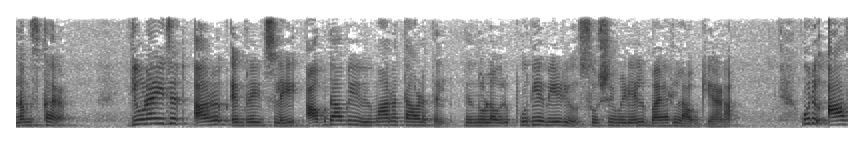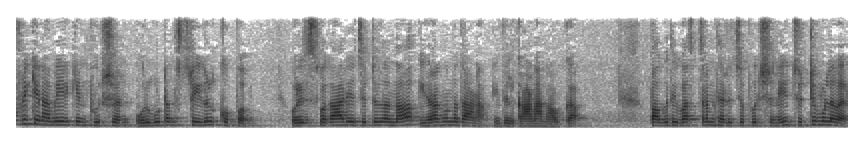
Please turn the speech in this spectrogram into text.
നമസ്കാരം. യുണൈറ്റഡ് അറബ് എമിറേറ്റ്സിലെ അബുദാബി വിമാനത്താവളത്തിൽ നിന്നുള്ള ഒരു പുതിയ വീഡിയോ സോഷ്യൽ മീഡിയയിൽ വൈറലാവുകയാണ്. ഒരു ആഫ്രിക്കൻ അമേരിക്കൻ പുരുഷൻ ഒരു കൂട്ടം സ്ത്രീകൾക്കൊപ്പം ഒരു സ്വകാര്യ ജെറ്റിൽ നിന്ന് ഇറങ്ങുന്നതാണ് ഇതിൽ കാണാനാവുക. പകുതി വസ്ത്രം ധരിച്ച പുരുഷനെ ചുറ്റുമുള്ളവർ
